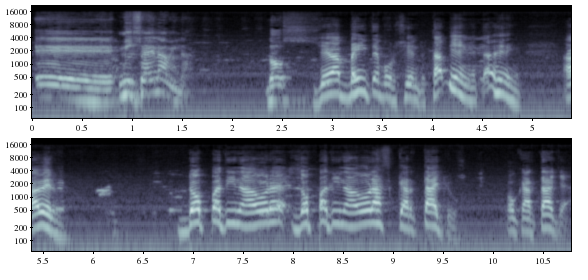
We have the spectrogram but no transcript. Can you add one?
eh, Misael Ávila 2. Lleva 20%. Está bien, está bien. A ver. Dos patinadores, dos patinadoras cartachos o cartachas.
